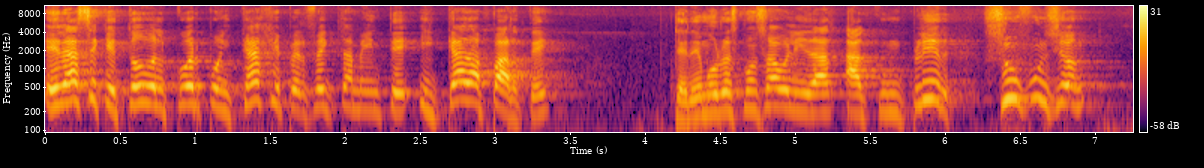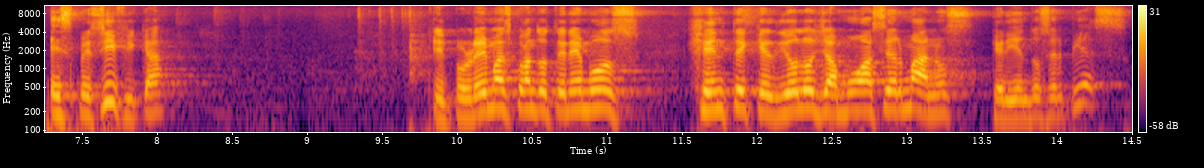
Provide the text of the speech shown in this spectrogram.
Él hace que todo el cuerpo encaje perfectamente y cada parte tenemos responsabilidad a cumplir su función específica. El problema es cuando tenemos gente que Dios los llamó a ser manos queriendo ser pies.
